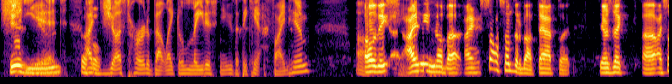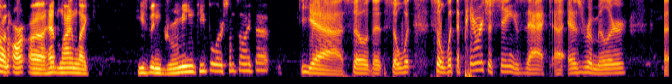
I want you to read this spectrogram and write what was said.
his. Shit. I just heard about like the latest news that they can't find him. Oh, they. I didn't know about. I saw something about that, but there's like uh, I saw an art, uh, headline like he's been grooming people or something like that. Yeah. So the so what so what the parents are saying is that uh, Ezra Miller uh,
